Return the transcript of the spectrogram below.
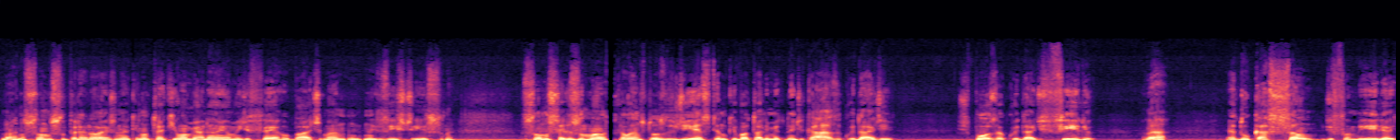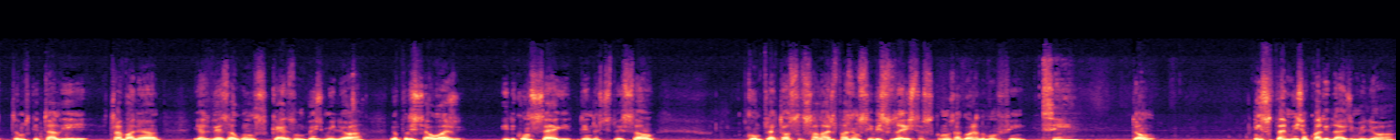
Nós não somos super-heróis, né? Que não tem aqui um Homem-Aranha, Homem de Ferro, Batman, não, não, existe isso, né? Somos seres humanos, trabalhando todos os dias, tendo que botar alimento dentro de casa, cuidar de esposa, cuidar de filho, né? educação de família, e temos que estar ali trabalhando. E às vezes alguns querem um beijo melhor. Meu policial hoje, ele consegue, dentro da instituição, completar o seu salário fazendo serviços extras, como agora no Bonfim. Sim. Então, isso permite uma qualidade melhor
